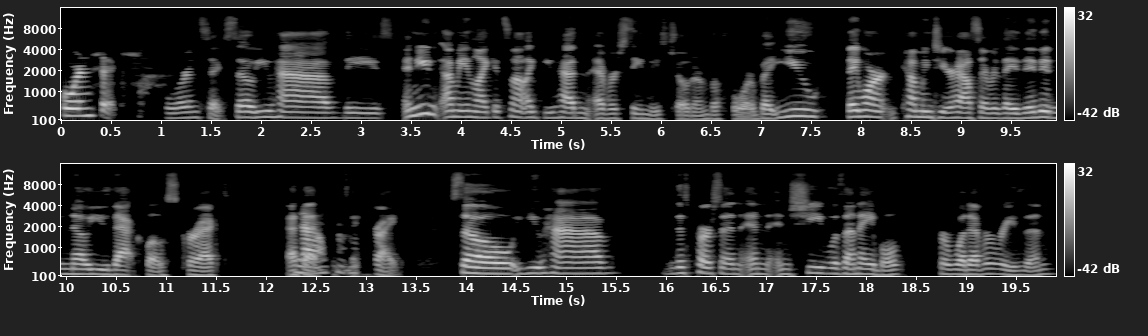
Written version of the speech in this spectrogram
Four and six. Four and six. So you have these, and you, I mean, like, it's not like you hadn't ever seen these children before, but you, they weren't coming to your house every day. They didn't know you that close, correct? At No, that right. So you have this person, and and she was unable for whatever reason.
